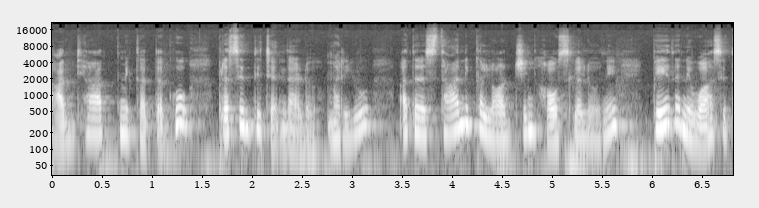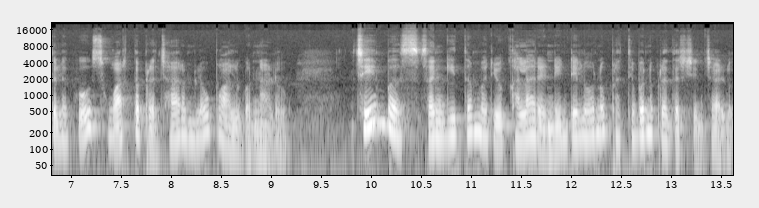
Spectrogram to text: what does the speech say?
ఆధ్యాత్మికతకు ప్రసిద్ధి చెందాడు. మరియు అతను స్థానిక లాడ్జింగ్ హౌస్లలోని పేద నివాసితులకు స్వార్థ ప్రచారంలో పాల్గొన్నాడు. చేంబర్స్ సంగీతం మరియు కళ రెండింటిలోనూ ప్రతిభను ప్రదర్శించాడు.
